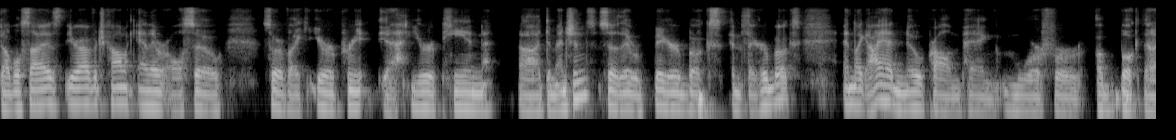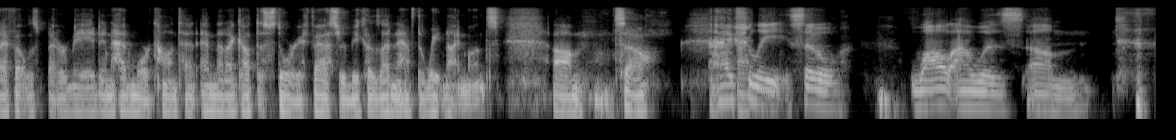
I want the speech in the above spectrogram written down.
double sized your average comic, and they were also sort of like European yeah European uh, dimensions. So they were bigger books and thicker books. And like I had no problem paying more for a book that I felt was better made and had more content and that I got the story faster because I didn't have to wait nine months. Um, so actually, uh, so while I was, um,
